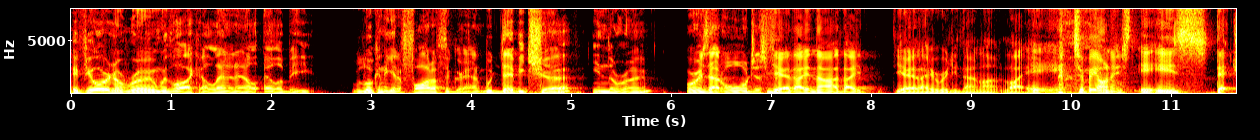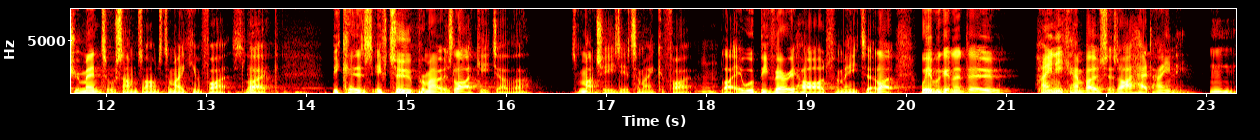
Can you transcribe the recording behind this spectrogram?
If you're in a room with like a Lennon El- Ellerbe looking to get a fight off the ground, would there be chirp in the room, or is that all just? Yeah, they no, they yeah, they really don't like like. It, it- to be honest, it is detrimental sometimes to making fights, like because if two promoters like each other, it's much easier to make a fight. Mm. Like it would be very hard for me to like. We were going to do Haney Kambosos. I had Haney, mm.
